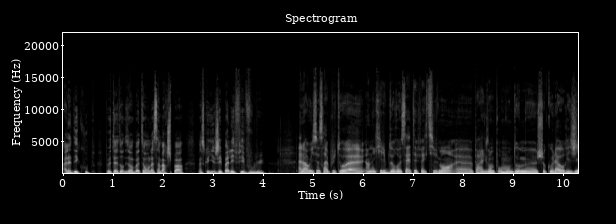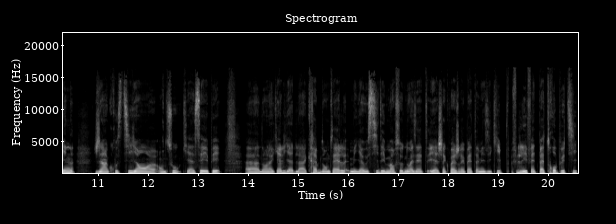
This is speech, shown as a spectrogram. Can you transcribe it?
à la découpe, peut-être en disant bah attends là ça marche pas parce que j'ai pas l'effet voulu alors oui, ce sera plutôt euh, un équilibre de recettes, effectivement. Euh, par exemple, pour mon dôme euh, chocolat origine, j'ai un croustillant en dessous qui est assez épais, dans lequel il y a de la crêpe dentelle, mais il y a aussi des morceaux de noisettes. Et à chaque fois, je répète à mes équipes, les faites pas trop petits,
